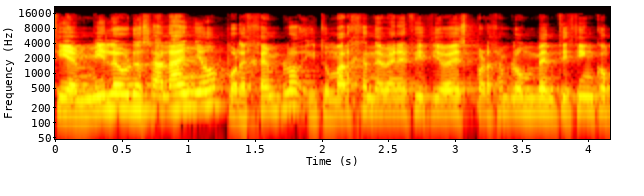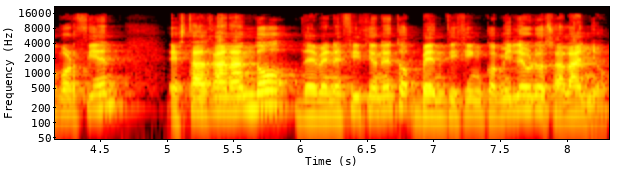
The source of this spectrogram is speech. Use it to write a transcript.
100.000 euros al año, por ejemplo, y tu margen de beneficio es, por ejemplo, un 25%, estás ganando de beneficio neto 25.000 euros al año.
